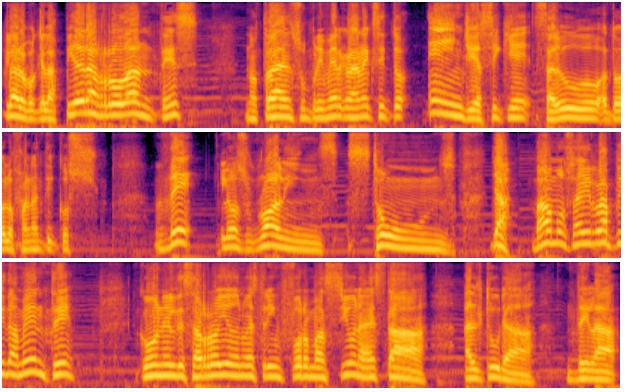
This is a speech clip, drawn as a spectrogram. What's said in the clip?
Claro, porque las piedras rodantes nos traen su primer gran éxito, Angie. Así que saludo a todos los fanáticos de los Rolling Stones. Ya, vamos a ir rápidamente con el desarrollo de nuestra información a esta altura de la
